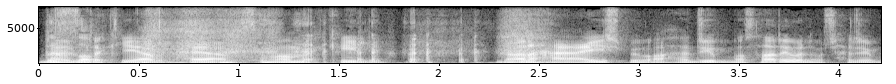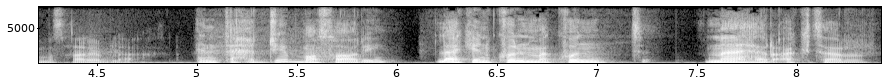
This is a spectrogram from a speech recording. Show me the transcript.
بدك إياه بالحياة بس المهم احكي لي. إنه أنا حعيش حجيب مصاري ولا مش حجيب مصاري بالآخر؟ أنت حتجيب مصاري لكن كل ما كنت ماهر أكثر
